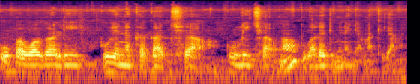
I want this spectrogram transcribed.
ကိုပါဝါကလေး ကိုရဲ့နှက်ခက်က6ကိုလေး6เนาะသူကလည်းဒီမနေ့ညမှာထိရမယ်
